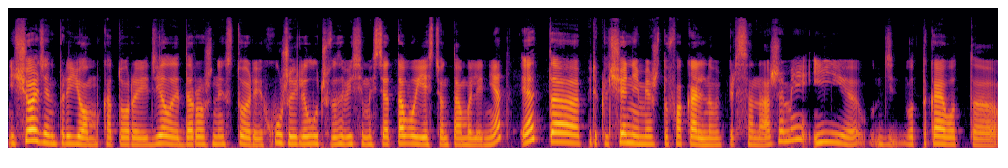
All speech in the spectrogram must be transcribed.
Еще один прием, который делает дорожные истории хуже или лучше в зависимости от того, есть он там или нет, это переключение между фокальными персонажами и вот такая вот э,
